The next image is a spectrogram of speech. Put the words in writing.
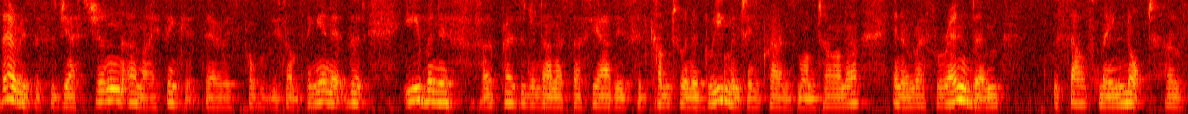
there is a suggestion, and I think it, there is probably something in it, that even if uh, President Anastasiades had come to an agreement in Crans-Montana in a referendum, the South may not have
